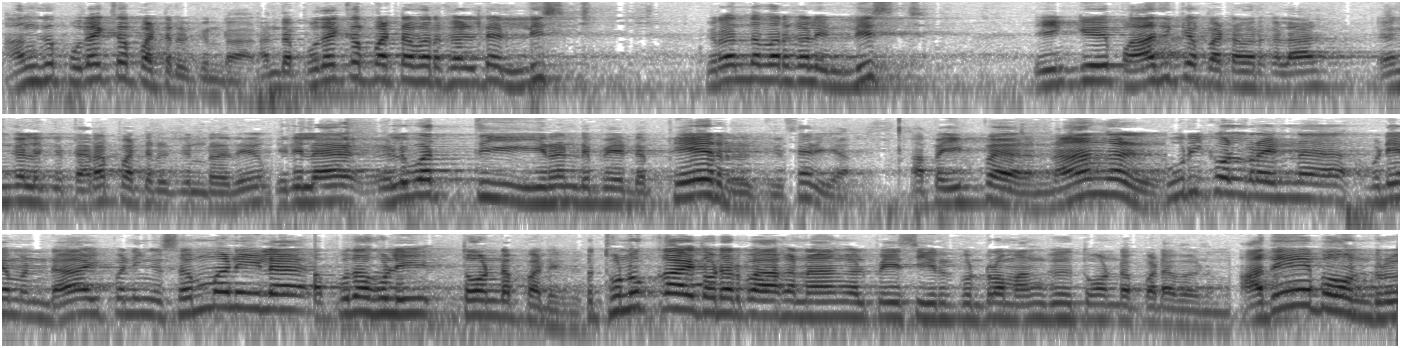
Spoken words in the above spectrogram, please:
அங்கு புதைக்கப்பட்டிருக்கின்றார். அந்த புதைக்கப்பட்டவர்கள்ட லிஸ்ட் இறந்தவர்களின் லிஸ்ட் இங்கு பாதிக்கப்பட்டவர்களால் எங்களுக்கு தரப்பட்டிருக்கின்றது. இதுல எழுபத்தி இரண்டு பேர் பேர் இருக்கு. சரியா? அப்ப இப்ப நாங்கள் கூறிக்கொள்ற என்ன விடயம்டா இப்ப நீங்க செம்மணியில புதகுழி தோண்டப்படுது. துணுக்காய் தொடர்பாக நாங்கள் பேசி இருக்கின்றோம் அங்கு தோண்டப்பட வேண்டும். அதே போன்று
